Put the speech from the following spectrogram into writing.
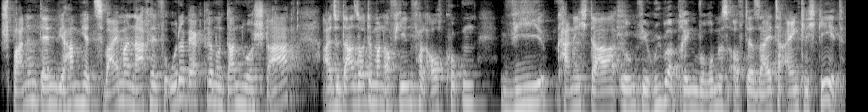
spannend, denn wir haben hier zweimal Nachhilfe Oderberg drin und dann nur Start. Also da sollte man auf jeden Fall auch gucken, wie kann ich da irgendwie rüberbringen, worum es auf der Seite eigentlich geht.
